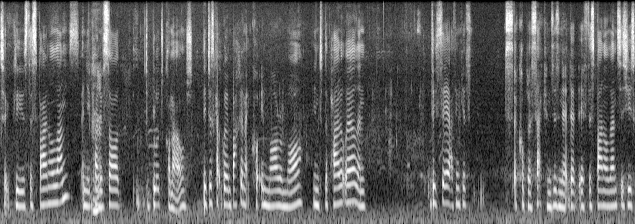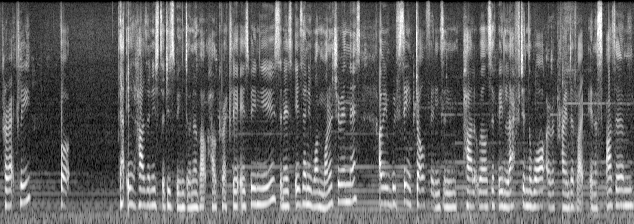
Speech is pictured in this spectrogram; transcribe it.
to use the spinal lance, and you kind uh-huh. of saw the blood come out. They just kept going back and like cutting more and more into the pilot whale, and they say I think it's a couple of seconds, isn't it, that if the spinal lance is used correctly, but it has any studies been done about how correctly it is being used and is, is anyone monitoring this? I mean we've seen dolphins and pilot whales have been left in the water kind of like in a spasm.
